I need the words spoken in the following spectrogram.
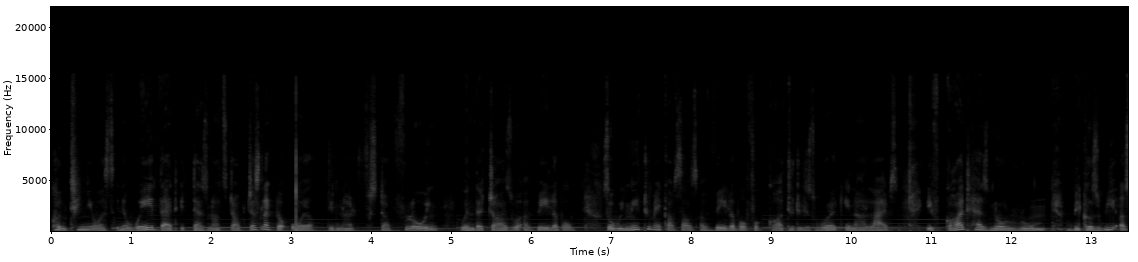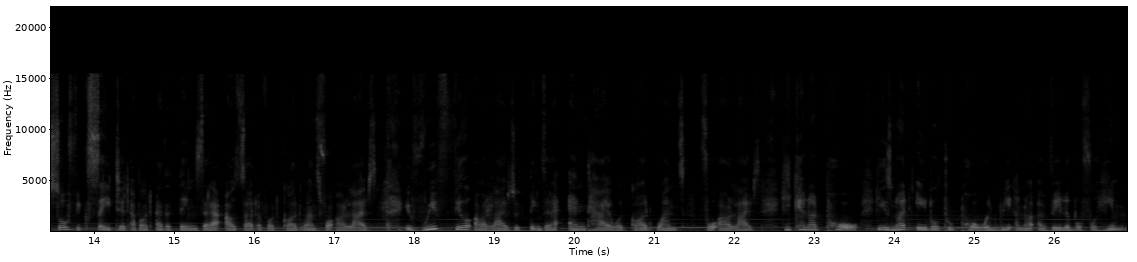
continuous in a way that it does not stop, just like the oil did not stop flowing when the jars were available. So we need to make ourselves available for God to do His work in our lives. If God has no room because we are so fixated about other things that are outside of what God wants for our lives, if we fill our lives with things that are anti what God wants for our lives, He cannot pour. He is not able to pour when we are not available for Him.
